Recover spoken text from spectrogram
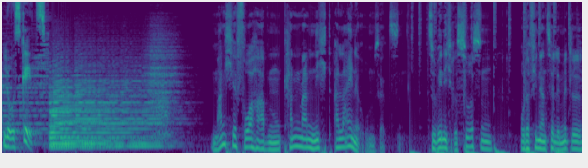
Los geht's! Manche Vorhaben kann man nicht alleine umsetzen. Zu wenig Ressourcen oder finanzielle Mittel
